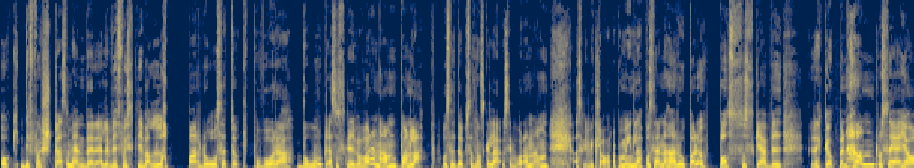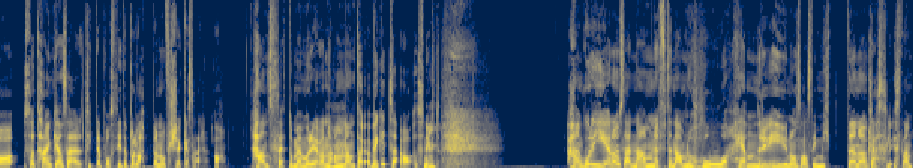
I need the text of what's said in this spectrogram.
Och det första som händer, eller vi får skriva lappar då och sätta upp på våra bord. Alltså skriva våra namn på en lapp och sätta upp så att han ska lära sig våra namn. Jag skriver Klara på min lapp och sen när han ropar upp oss så ska vi räcka upp en hand och säga ja så att han kan så här, titta på oss, titta på lappen och försöka så här, ja, hans sätt att memorera namn antar jag. Vilket så här, ja, snyggt. Han går igenom så här, namn efter namn och H, Henry är ju någonstans i mitten av klasslistan.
